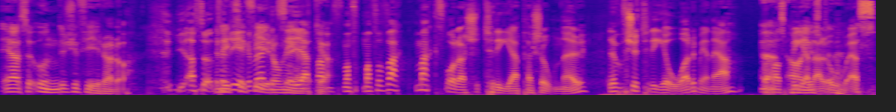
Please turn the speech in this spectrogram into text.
eh, alltså under 24 då? Alltså, för Eller 24 regelverket säger att man, ja. man, man får max vara 23 personer, eller 23 år menar jag, när Ja, man ja, spelar det. OS.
